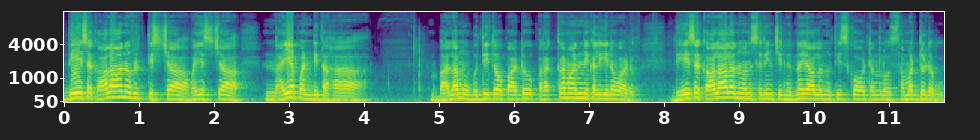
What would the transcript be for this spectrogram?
దేశకాలానువృత్తిశ్చ వయశ్చ నయ పండిత బలము బుద్ధితో పాటు పరాక్రమాన్ని కలిగినవాడు. దేశ కాలాలను అనుసరించి నిర్ణయాలను తీసుకోవటంలో సమర్థుడవు.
